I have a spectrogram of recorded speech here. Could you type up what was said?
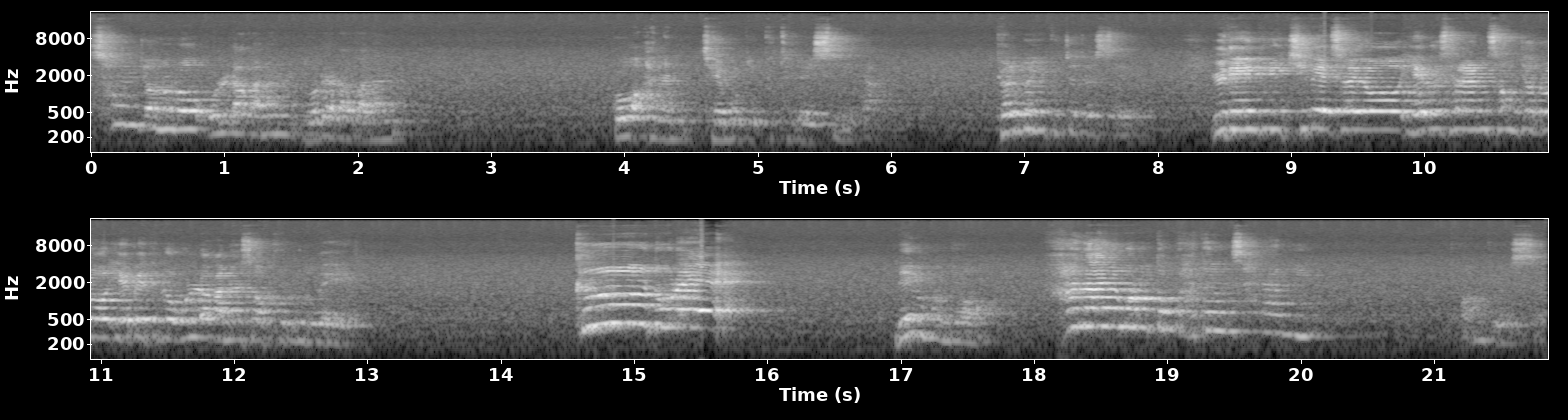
성전으로 올라가는 노래라고 하는 고 하는 제목이 붙여져 있습니다. 별명이 붙여졌어요. 유대인들이 집에서요 예루살렘 성전으로 예배드리러 올라가면서 부른 노래예요. 그 노래 내용은요 하나님으로부터 받은 사랑이 포함되어 있어요.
